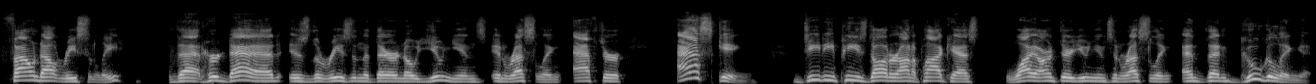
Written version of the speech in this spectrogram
found out recently that her dad is the reason that there are no unions in wrestling after asking DDP's daughter on a podcast, why aren't there unions in wrestling? And then Googling it.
